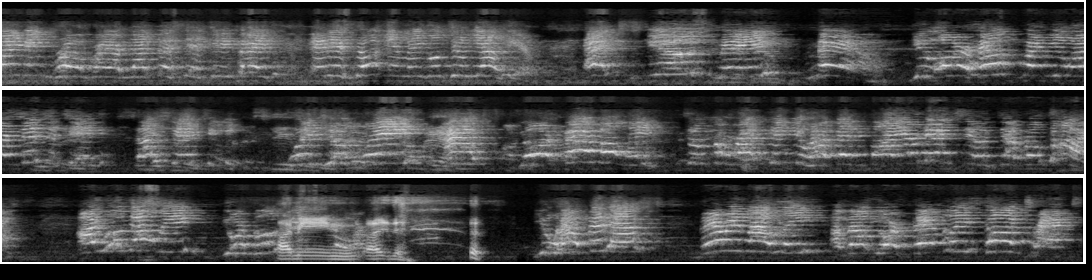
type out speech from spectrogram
Training program, not the city base. It is not illegal to yell here. Excuse me, ma'am. You are helped when you are visiting the city. Would you please ask your family to correct? I mean, I, you have been asked very loudly about your family's contracts.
